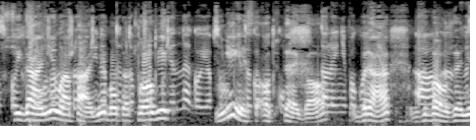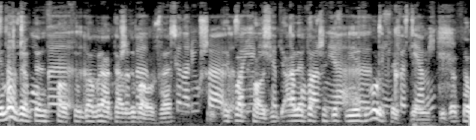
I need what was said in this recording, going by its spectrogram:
Ściganie, łapanie, bo to człowiek nie jest od tego, brat w zboże nie może w ten sposób do brata w zboże e, podchodzić, ale to przecież nie jest kwestiami chrześcijański, to są,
